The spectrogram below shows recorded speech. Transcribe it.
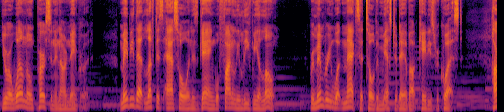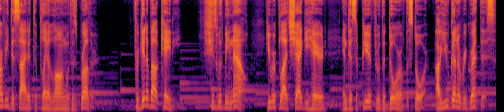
You're a well-known person in our neighborhood. Maybe that leftist asshole and his gang will finally leave me alone. Remembering what Max had told him yesterday about Katie's request, Harvey decided to play along with his brother. Forget about Katie. She's with me now, he replied shaggy-haired and disappeared through the door of the store. Are you gonna regret this?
